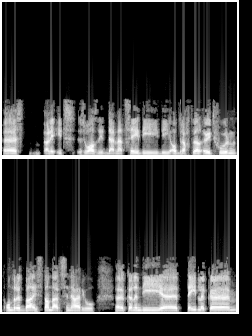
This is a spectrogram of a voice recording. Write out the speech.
uh, iets zoals die daarnet zei, die, die opdracht wil uitvoeren onder het Belgisch standaard scenario, kunnen die tijdelijke ehm,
